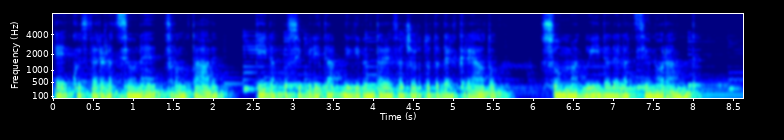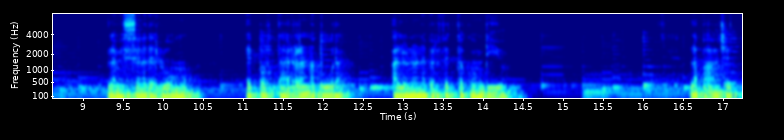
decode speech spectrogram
È questa relazione frontale che gli dà possibilità di diventare sacerdote del creato, somma guida dell'azione orante. La missione dell'uomo è portare la natura all'unione perfetta con Dio. La pace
